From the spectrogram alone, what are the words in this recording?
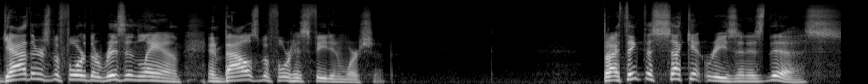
gathers before the risen Lamb and bows before His feet in worship. But I think the second reason is this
